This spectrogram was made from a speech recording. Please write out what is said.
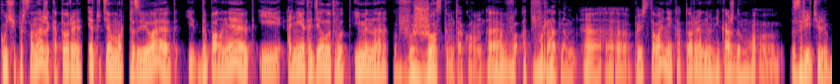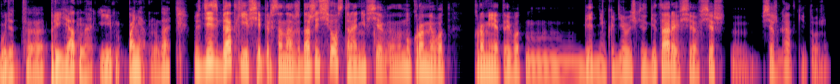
куча персонажей, которые эту тему развивают и дополняют, и они это делают вот именно в жестком таком, да, в отвратном э, повествовании, которое, ну, не каждому зрителю будет приятно и понятно, да. Здесь гадкие все персонажи, даже сестры, они все, ну, кроме вот Кроме этой вот бедненькой девочки с гитарой, все, все, э, все ж гадкие тоже.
